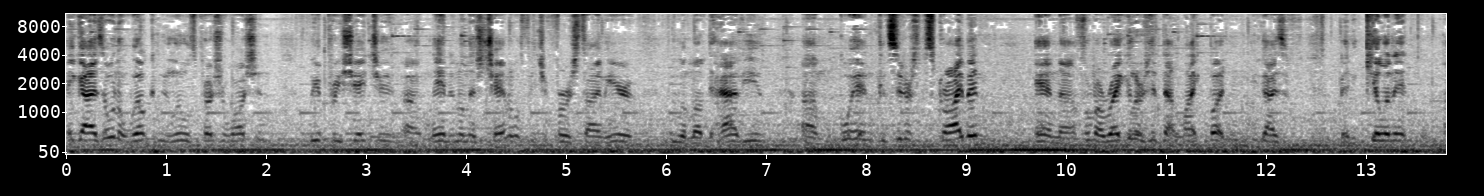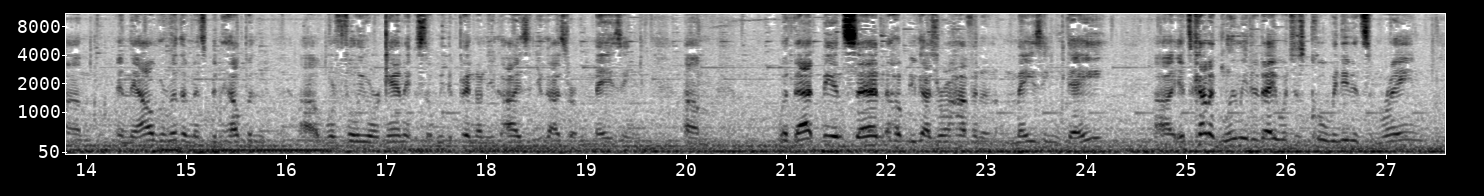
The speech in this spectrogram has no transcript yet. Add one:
Hey guys, I want to welcome you to Little's Pressure Washing. We appreciate you uh, landing on this channel. If it's your first time here, we would love to have you. Um, go ahead and consider subscribing. And uh, for my regulars, hit that like button. You guys have been killing it. Um, and the algorithm has been helping. Uh, we're fully organic, so we depend on you guys, and you guys are amazing. Um, with that being said, I hope you guys are all having an amazing day. Uh, it's kind of gloomy today, which is cool. We needed some rain,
